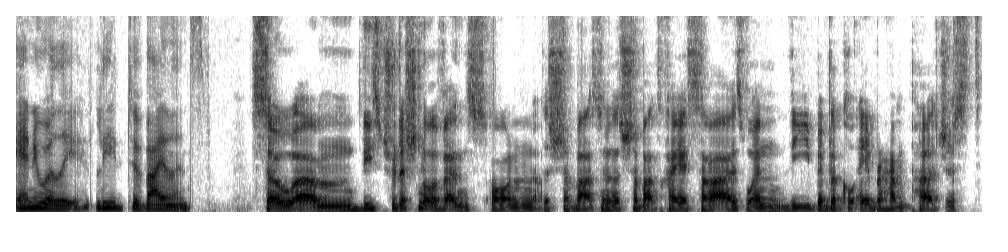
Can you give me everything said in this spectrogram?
annually lead to violence. So um, these traditional events on the Shabbat, know, the Shabbat Chayei Sarah is when the biblical Abraham purchased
